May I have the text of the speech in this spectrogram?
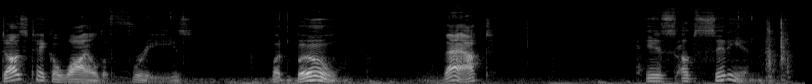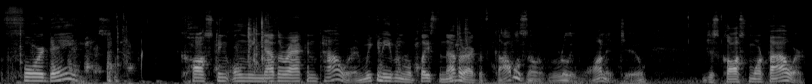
Does take a while to freeze, but boom, that is obsidian four days, costing only netherrack and power. And we can even replace the netherrack with cobblestone if we really wanted to. Just cost more power.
